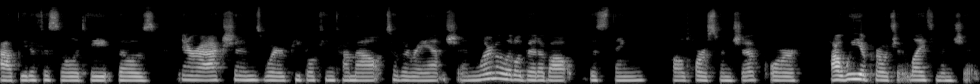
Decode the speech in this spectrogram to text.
happy to facilitate those interactions where people can come out to the ranch and learn a little bit about this thing called horsemanship or how we approach it, lifemanship.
